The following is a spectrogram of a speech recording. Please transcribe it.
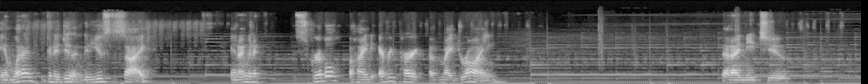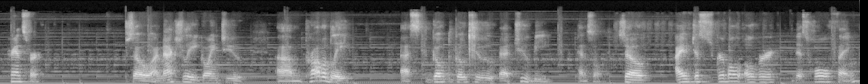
And what I'm going to do, I'm going to use the side, and I'm going to scribble behind every part of my drawing that I need to transfer. So I'm actually going to um, probably uh, go go to a 2B pencil. So I just scribble over this whole thing.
